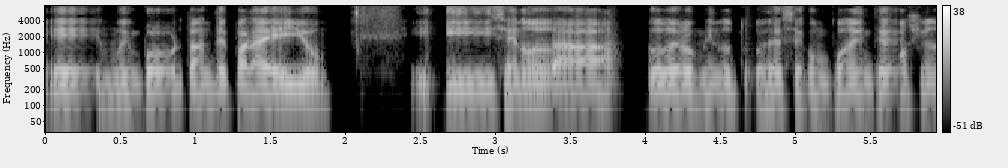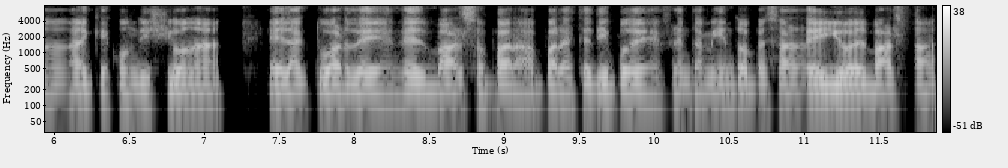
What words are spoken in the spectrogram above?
es muy importante para ellos y, se nota de los minutos ese componente emocional que condiciona el actuar de, del Barça para, para, este tipo de enfrentamiento. A pesar de ello, el Barça,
